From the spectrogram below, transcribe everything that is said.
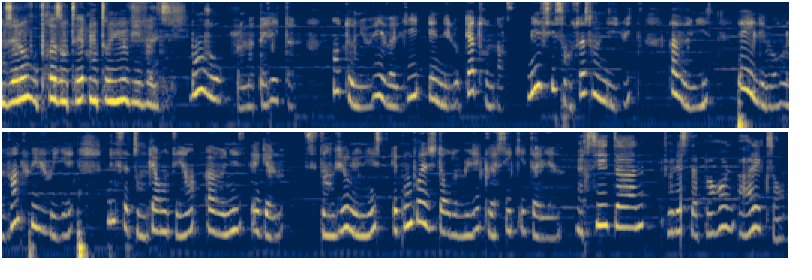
Nous allons vous présenter Antonio Vivaldi. Bonjour, je m'appelle Ethan. Antonio Vivaldi est né le 4 mars 1678 à Venise et il est mort le 28 juillet 1741 à Venise également. C'est un violoniste et compositeur de musique classique italienne. Merci Ethan, je laisse la parole à Alexandre.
